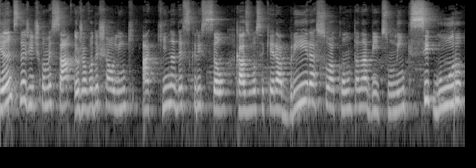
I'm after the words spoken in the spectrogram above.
E antes da gente começar, eu já vou deixar o link aqui na descrição, caso você queira abrir a sua conta na Bits, um link seguro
